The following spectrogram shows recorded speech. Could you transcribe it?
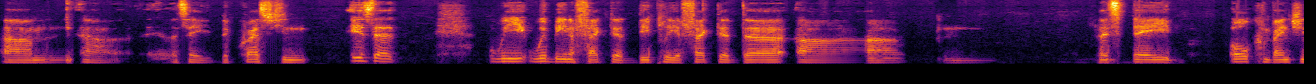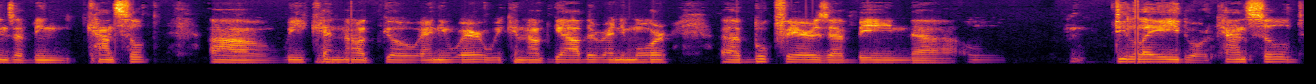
um, uh, let's say the question is that we we've been affected deeply affected uh, uh, let's say all conventions have been cancelled. Uh, we cannot go anywhere. We cannot gather anymore. Uh, book fairs have been uh, delayed or cancelled.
